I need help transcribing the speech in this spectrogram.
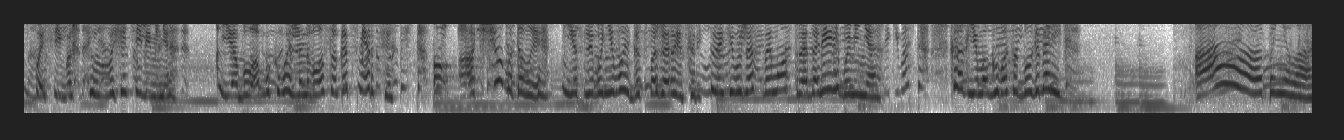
Спасибо, что защитили меня. Я была буквально на волосок от смерти. О, о чем это вы? Если бы не вы, госпожа рыцарь, то эти ужасные монстры одолели бы меня. Как я могу вас отблагодарить? А, поняла.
